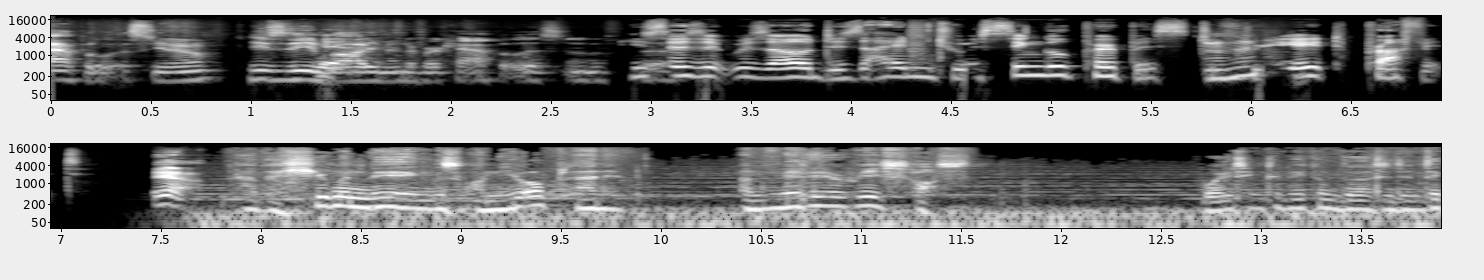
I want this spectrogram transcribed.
capitalist you know he's the Yeah. embodiment of our capitalist and He the- says it was all designed to a single purpose to Mhm. create profit. yeah Now the human beings on your planet are merely a resource, waiting to be converted into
